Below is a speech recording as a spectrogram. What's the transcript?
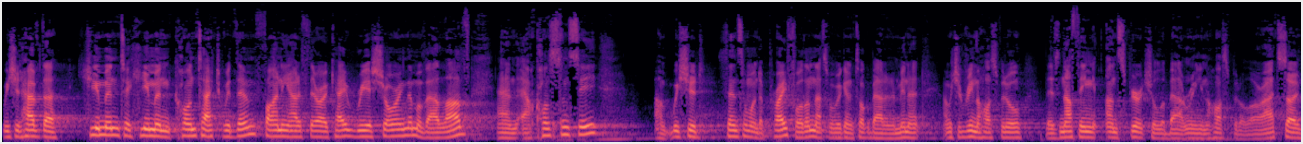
We should have the human to human contact with them, finding out if they're okay, reassuring them of our love and our constancy. Um, we should send someone to pray for them. That's what we're going to talk about in a minute. And we should ring the hospital. There's nothing unspiritual about ringing the hospital, all right? So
